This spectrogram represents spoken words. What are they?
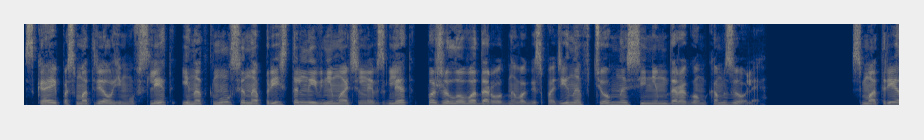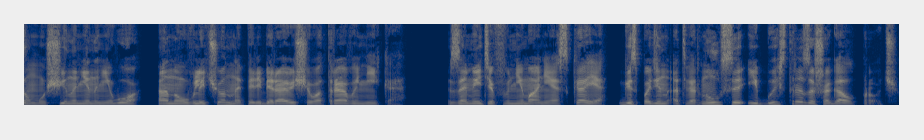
Скай посмотрел ему вслед и наткнулся на пристальный внимательный взгляд пожилого дородного господина в темно-синем дорогом камзоле. Смотрел мужчина не на него, а на увлеченно перебирающего травы Ника. Заметив внимание Ская, господин отвернулся и быстро зашагал прочь.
